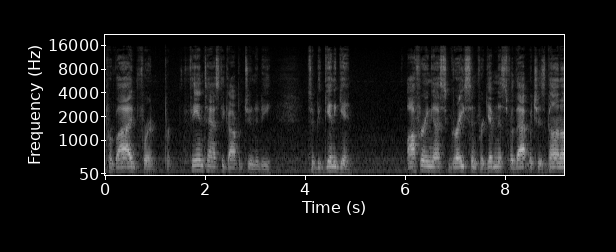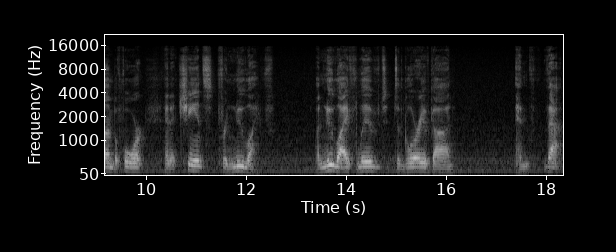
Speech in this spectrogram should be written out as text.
provide for fantastic opportunity to begin again, offering us grace and forgiveness for that which has gone on before and a chance for new life. A new life lived to the glory of God. And that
